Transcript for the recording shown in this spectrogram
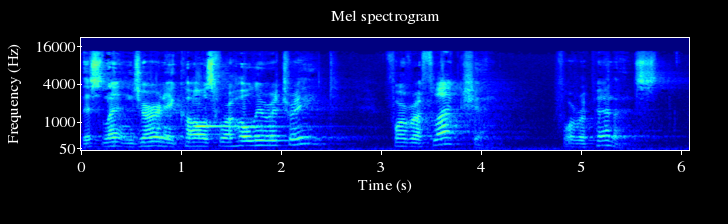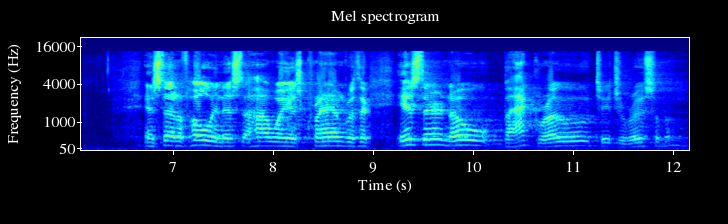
This Lenten journey calls for a holy retreat, for reflection, for repentance. Instead of holiness, the highway is crammed with a. Is there no back road to Jerusalem?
